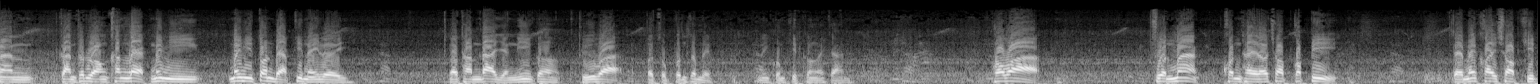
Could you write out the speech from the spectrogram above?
งานการทดลองครั้งแรกไม่มี ไม่มีต้นแบบที่ไหนเลยครับเราทำได้อย่างนี้ก็ถือว่าประสบผลสำเร็จในความคิดของอาจารย์ครับเพราะว่าส่วนมากคนไทยเราชอบก๊อปปี้แต่ไม่ค่อยชอบคิด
